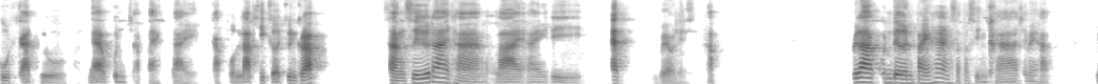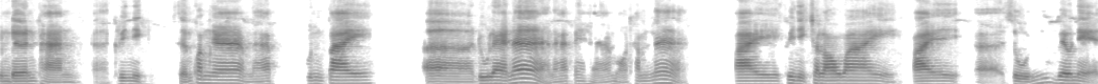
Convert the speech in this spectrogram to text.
Good Gut ดู แล้วคุณจะแปลกใจกับผลลัพธ์ที่เกิดขึ้นครับ สั่งซื้อได้ทาง LINE ID @wellness hub เวลาคุณเดินไปห้างสรรพสินค้าใช่ไหมครับ คุณเดินผ่านเอ่อคลินิกเสริมความงามนะครับ คุณไปเอ่อดูแลหน้านะครับ ไปหาหมอทำหน้า ไปคลินิกชะลอวัย ไปเอ่อศูนย์เวลเนส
